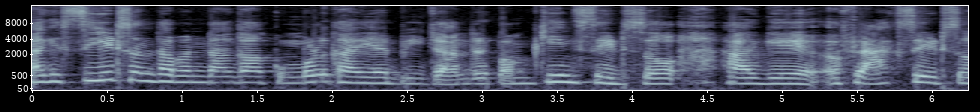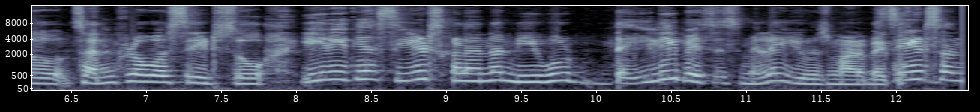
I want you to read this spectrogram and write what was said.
ಹಾಗೆ ಸೀಡ್ಸ್ ಅಂತ ಬಂದಾಗ ಕುಂಬಳಕಾಯಿಯ ಬೀಜ ಅಂದ್ರೆ ಪಂಪ್ಕಿನ್ ಸೀಡ್ಸ್ ಹಾಗೆ ಫ್ಲಾಕ್ಸ್ ಸೀಡ್ಸು ಸನ್ಫ್ಲವರ್ ಸೀಡ್ಸು ಈ ರೀತಿಯ ಸೀಡ್ಸ್ಗಳನ್ನು ನೀವು ಡೈಲಿ ಬೇಸಿಸ್ ಮೇಲೆ ಯೂಸ್ ಮಾಡಬೇಕು. ಸೀಡ್ಸ್ ಅಂತ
